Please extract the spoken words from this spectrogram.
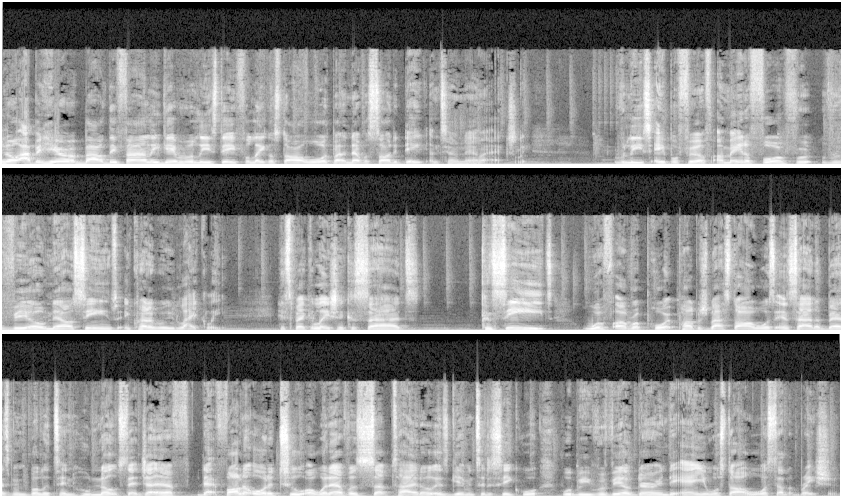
know, I've been hearing about they finally gave a release date for Lego Star Wars, but I never saw the date until now, actually. Release April 5th. A May the 4th re- reveal now seems incredibly likely. His speculation concedes, concedes with a report published by Star Wars Insider Bespin Bulletin, who notes that Jeff, that Fallen Order 2 or whatever subtitle is given to the sequel will be revealed during the annual Star Wars celebration.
